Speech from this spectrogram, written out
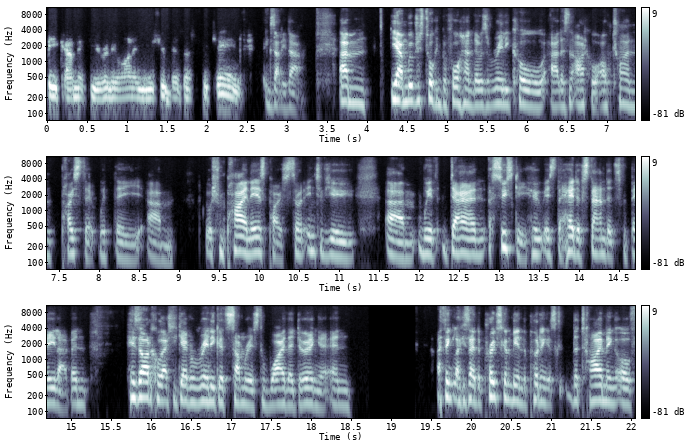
become if you really want to use your business to change. Exactly that. Um, yeah, and we were just talking beforehand. There was a really cool. Uh, there's an article. I'll try and post it with the um, it was from Pioneers Post. So an interview um, with Dan Osusky, who is the head of standards for B Lab, and his article actually gave a really good summary as to why they're doing it. And I think, like I said, the proof's going to be in the pudding. It's the timing of,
